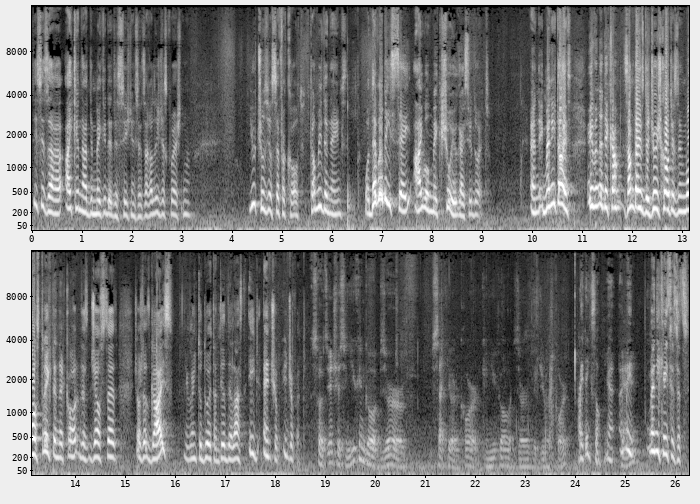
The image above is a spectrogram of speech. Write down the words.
"This is a. I cannot make the decision. It's a religious question." You choose yourself a court. Tell me the names. Whatever they say, I will make sure you guys you do it. And many times, even if they come, sometimes the Jewish court is more strict, and the, court, the judge said, judge says, guys, you're going to do it until the last inch of, inch of it. So it's interesting. You can go observe secular court. Can you go observe the Jewish court? I think so. Yeah. I mean, many cases it's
